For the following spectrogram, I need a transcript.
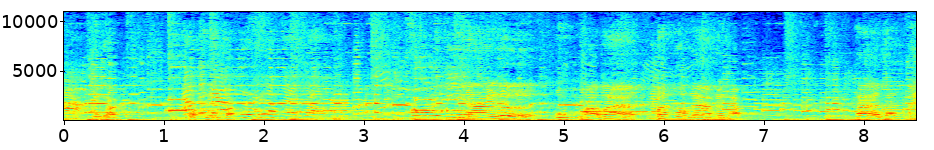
ค่ะนะครับขอถ้าคืไม่นได้ครับคือให้เราไงอาจารย์โทรไปที่นายเลิศบุภาวาสบ้านม่วงน้ำนะครับ ถ้าท่านไม่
